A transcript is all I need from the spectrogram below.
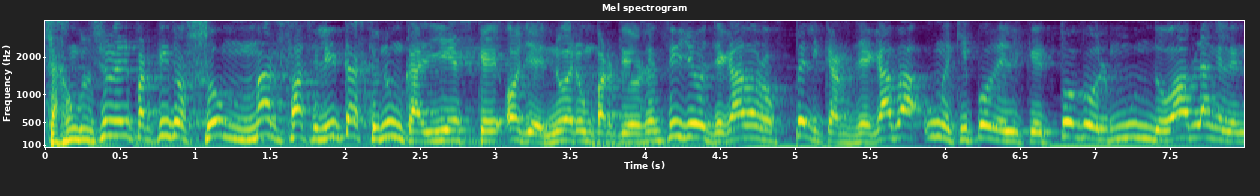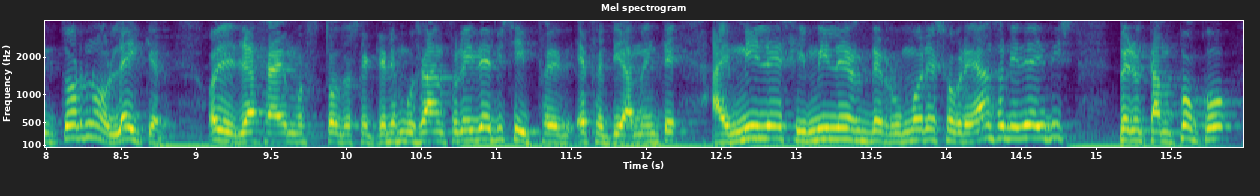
Las conclusiones del partido son más facilitas que nunca y es que, oye, no era un partido sencillo, llegaba los Pelicans, llegaba un equipo del que todo el mundo habla en el entorno Lakers. Oye, ya sabemos todos que queremos a Anthony Davis y efectivamente hay miles y miles de rumores sobre Anthony Davis, pero tampoco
